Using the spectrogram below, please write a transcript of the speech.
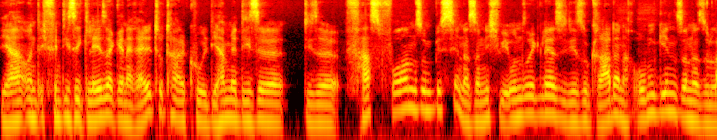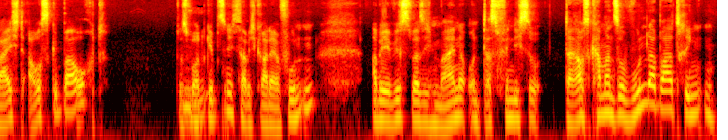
ja, und ich finde diese Gläser generell total cool. Die haben ja diese, diese Fassform so ein bisschen, also nicht wie unsere Gläser, die so gerade nach oben gehen, sondern so leicht ausgebaucht. Das mhm. Wort gibt es nicht, das habe ich gerade erfunden. Aber ihr wisst, was ich meine. Und das finde ich so, daraus kann man so wunderbar trinken.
